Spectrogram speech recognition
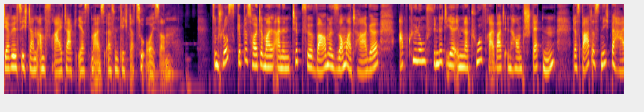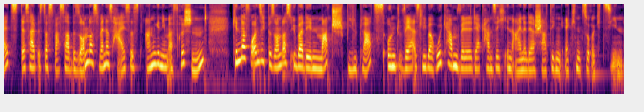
Der will sich dann am Freitag erstmals öffentlich dazu äußern. Zum Schluss gibt es heute mal einen Tipp für warme Sommertage. Abkühlung findet ihr im Naturfreibad in Haunstetten. Das Bad ist nicht beheizt, deshalb ist das Wasser besonders, wenn es heiß ist, angenehm erfrischend. Kinder freuen sich besonders über den Matschspielplatz und wer es lieber ruhig haben will, der kann sich in eine der schattigen Ecken zurückziehen.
